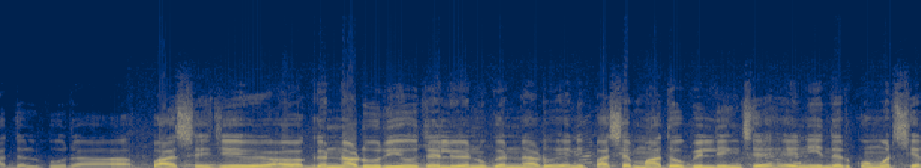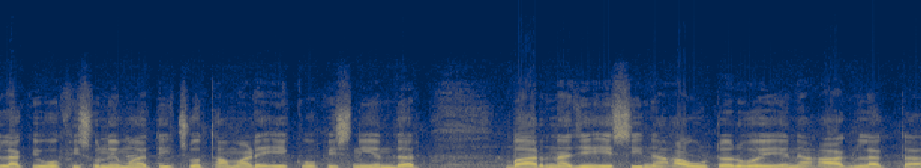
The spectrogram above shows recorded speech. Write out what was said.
માદલપુરા પાસે જે ગન્નાડું રહ્યું, રેલવેનું ગન્નાડું, એની પાસે માધવ બિલ્ડિંગ છે. એની અંદર કોમર્શિયલ આખી ઓફિસો ને એમાં હતી. ચોથા માળે એક ઓફિસની અંદર બહારના જે એસીના આઉટર હોય એના આગ લાગતા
